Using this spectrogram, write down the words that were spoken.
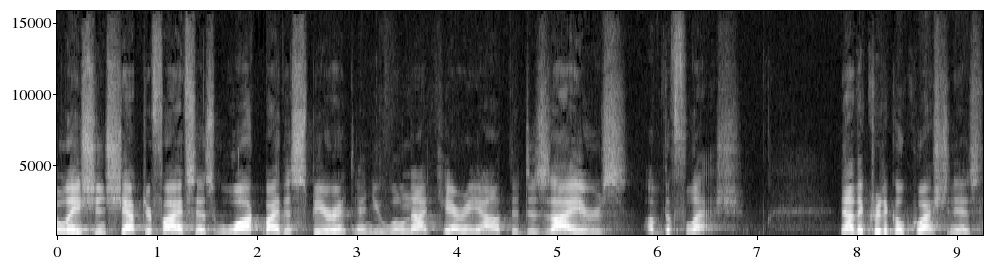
Galatians chapter 5 says, Walk by the Spirit, and you will not carry out the desires of the flesh. Now, the critical question is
